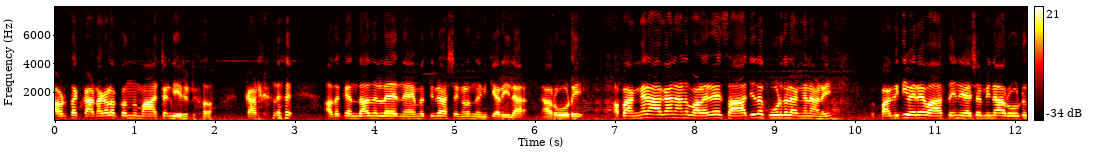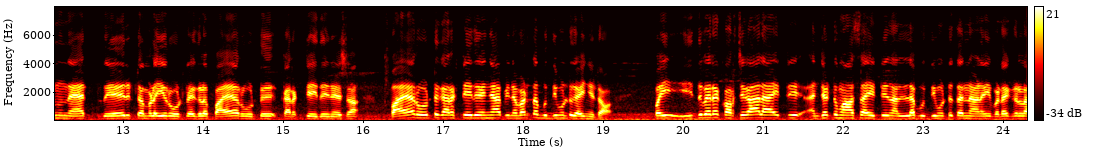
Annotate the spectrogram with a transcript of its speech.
അവിടുത്തെ കടകളൊക്കെ ഒന്ന് മാറ്റേണ്ടി വരും കേട്ടോ കടകൾ അതൊക്കെ എന്താന്നുള്ള നിയമത്തിന്റെ വശങ്ങളൊന്നും എനിക്കറിയില്ല ആ റോഡ്. അപ്പോൾ അങ്ങനെ ആകാനാണ് വളരെ സാധ്യത കൂടുതൽ അങ്ങനെയാണ് പകുതി വരെ വാർത്തതിന് ശേഷം പിന്നെ ആ റൂട്ടിൽ നിന്ന് നേ നേരിട്ട് നമ്മൾ ഈ റൂട്ടിലേക്കുള്ള പഴയ റൂട്ട് കറക്റ്റ് ചെയ്തതിന് ശേഷം പഴയ റൂട്ട് കറക്റ്റ് ചെയ്ത് കഴിഞ്ഞാൽ പിന്നെ ഇവിടുത്തെ ബുദ്ധിമുട്ട് കഴിഞ്ഞിട്ടോ? ഇപ്പോൾ ഇതുവരെ കുറച്ച് കാലമായിട്ട് അഞ്ചെട്ട് മാസമായിട്ട് നല്ല ബുദ്ധിമുട്ട് തന്നെയാണ് ഇവിടേക്കുള്ള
